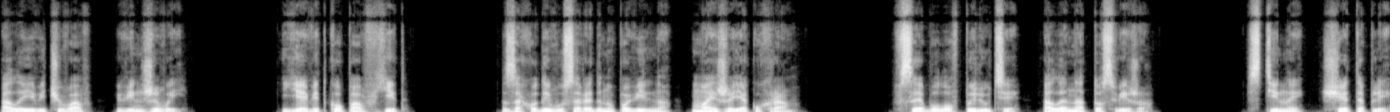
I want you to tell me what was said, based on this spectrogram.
але я відчував, він живий. Я відкопав вхід. Заходив усередину повільно, майже як у храм. Все було в пилюці, але надто свіжо. Стіни ще теплі.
